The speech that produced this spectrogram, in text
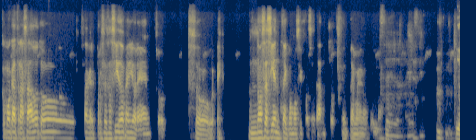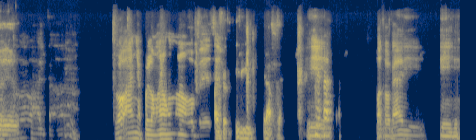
como que atrasado todo. O sea, que el proceso ha sido medio lento. So, no se siente como si fuese tanto, se siente menos. ¿verdad? Sí, sí. Yeah, yeah. Dos años, por lo menos una o dos veces. Gracias. Y para tocar y, y,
